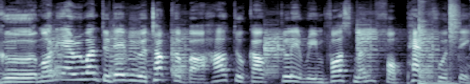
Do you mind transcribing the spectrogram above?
Good morning everyone. Today we will talk about how to calculate reinforcement for pad footing.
